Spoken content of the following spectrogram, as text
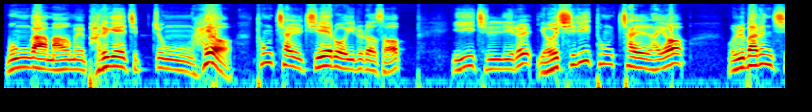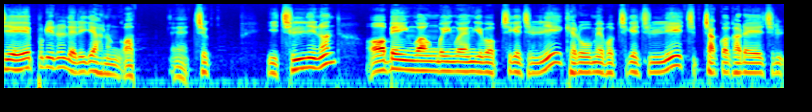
몸과 마음을 바르게 집중하여 통찰 지혜로 이르러서 이 진리를 여실히 통찰하여 올바른 지혜의 뿌리를 내리게 하는 것. 예, 즉 이 진리는 업의 인과 응보인과 연기 법칙의 진리, 괴로움의 법칙의 진리, 집착과 가래의 질,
